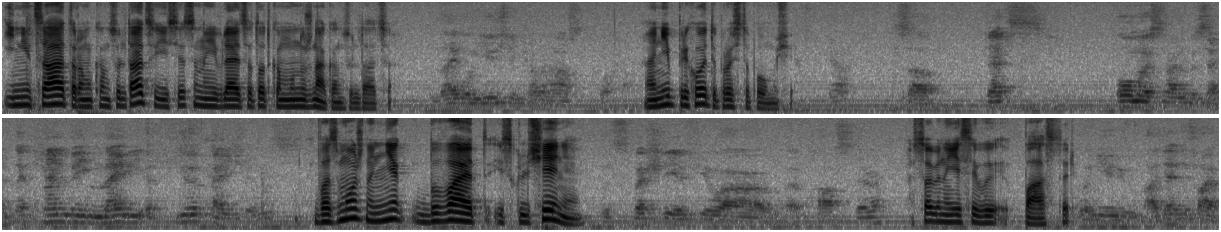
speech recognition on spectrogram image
инициатором консультации, естественно, является тот, кому нужна консультация. Они приходят и просят о помощи. So that's almost 100%. There can be maybe a few occasions, Возможно, не бывает исключения, особенно если вы пастырь, when you identify a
